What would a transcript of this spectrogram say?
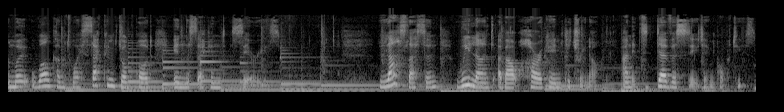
welcome to my second Geog pod in the second series. Last lesson, we learned about Hurricane Katrina and its devastating properties,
